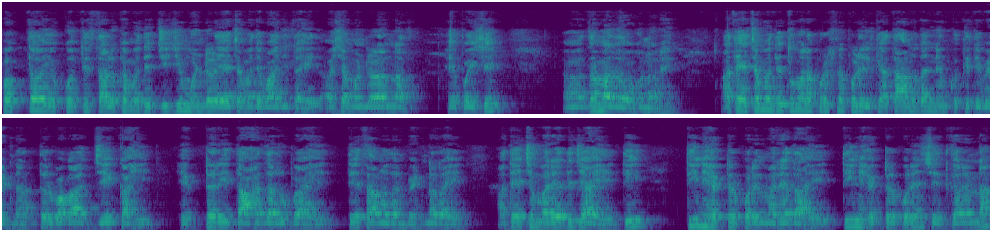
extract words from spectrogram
फक्त एकोणतीस तालुक्यामध्ये जी जी मंडळं याच्यामध्ये बाधित आहेत अशा मंडळांनाच हे पैसे जमा होणार आहेत. आता याच्यामध्ये तुम्हाला प्रश्न पडेल की आता अनुदान नेमकं किती भेटणार? तर बघा जे काही हेक्टरी दहा हजार रुपये आहेत तेच अनुदान भेटणार आहे. आता याची मर्यादा जी आहे ती तीन हेक्टरपर्यंत मर्यादा आहे. तीन हेक्टरपर्यंत शेतकऱ्यांना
